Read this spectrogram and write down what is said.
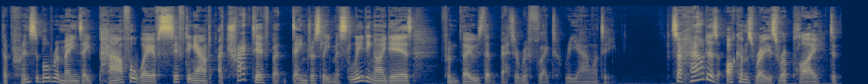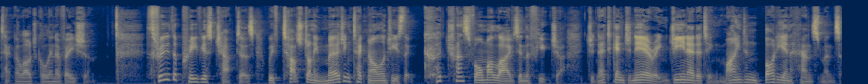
the principle remains a powerful way of sifting out attractive but dangerously misleading ideas from those that better reflect reality. So, how does Occam's razor apply to technological innovation? Through the previous chapters, we've touched on emerging technologies that could transform our lives in the future genetic engineering, gene editing, mind and body enhancements,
